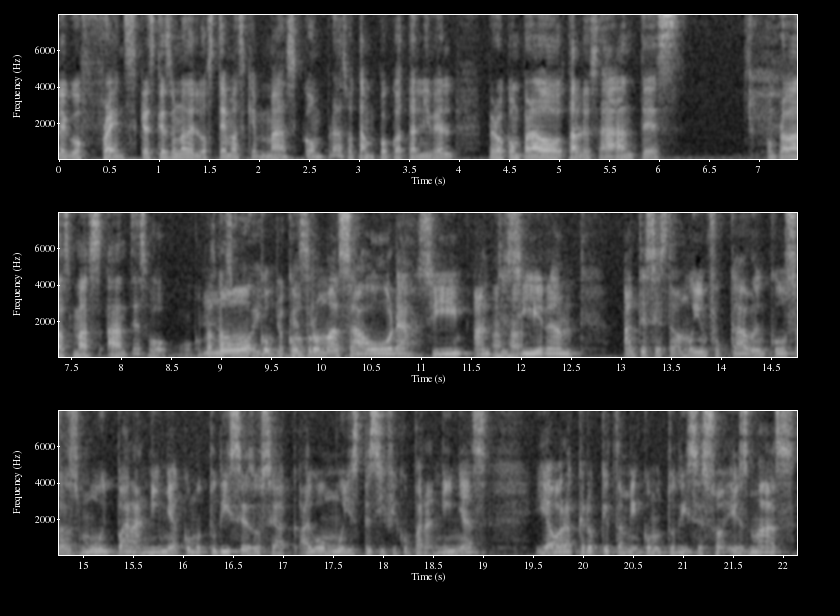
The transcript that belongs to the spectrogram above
Lego Friends. ¿Crees que es uno de los temas que más compras o tampoco a tal nivel? Pero comparado tal vez a antes, ¿comprabas más antes o, compras más hoy? Yo compro más ahora, sí. Antes sí era... Antes estaba muy enfocado en cosas muy para niña, como tú dices, o sea, algo muy específico para niñas. Y ahora creo que también, como tú dices, es más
